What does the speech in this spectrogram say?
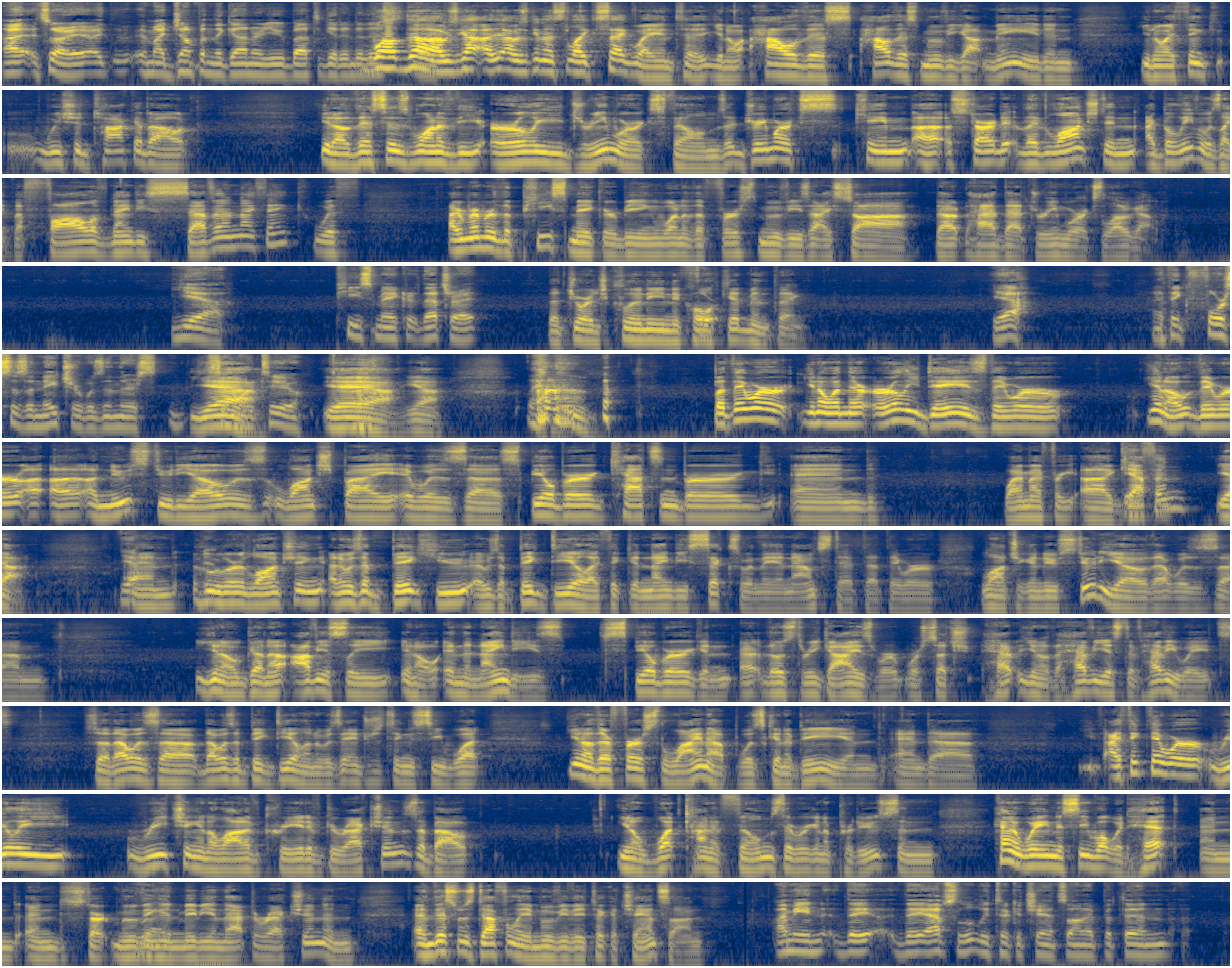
I sorry, I, am I jumping the gun? Are you about to get into this? Well, no, Like- I was gonna, I I was gonna like segue into you know how this how this movie got made, and you know I think we should talk about you know this is one of the early DreamWorks films. DreamWorks came uh, started they launched in I believe it was like the fall of '97, I think. With I remember The Peacemaker being one of the first movies I saw that had that DreamWorks logo. Yeah, Peacemaker. That's right. That George Clooney Nicole Kidman thing. Yeah, I think Forces of Nature was in there. yeah somewhere too. yeah yeah but they were you know in their early days they were you know they were a, a, a new studio it was launched by it was uh, spielberg katzenberg and Why am I for uh, Geffen? Geffen. Yeah. Yeah. And who were launching, and it was a big, huge, it was a big deal. I think in '96 when they announced it that they were launching a new studio that was, um, you know, gonna obviously, you know, in the '90s, Spielberg and uh, those three guys were were such, he- you know, the heaviest of heavyweights. So that was uh, that was a big deal, and it was interesting to see what, you know, their first lineup was going to be, and and uh, I think they were really reaching in a lot of creative directions about you know what kind of films they were going to produce and kind of waiting to see what would hit and and start moving Right. in maybe in that direction and and this was definitely a movie they took a chance on I mean, they they absolutely took a chance on it, but then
